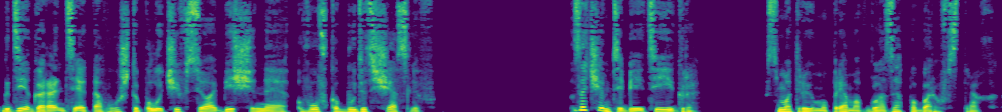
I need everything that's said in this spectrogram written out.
Где гарантия того, что, получив все обещанное, Вовка будет счастлив? «Зачем тебе эти игры?» Смотрю ему прямо в глаза, поборов страх.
